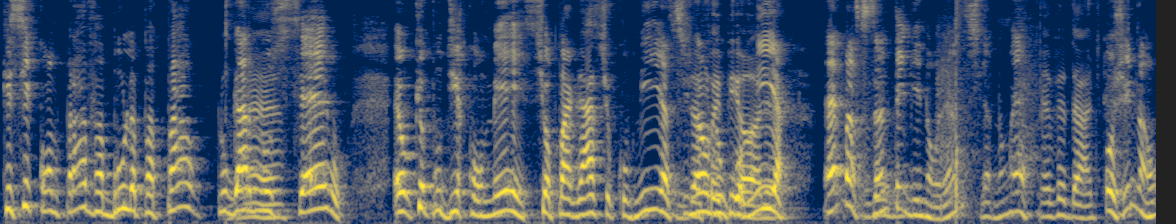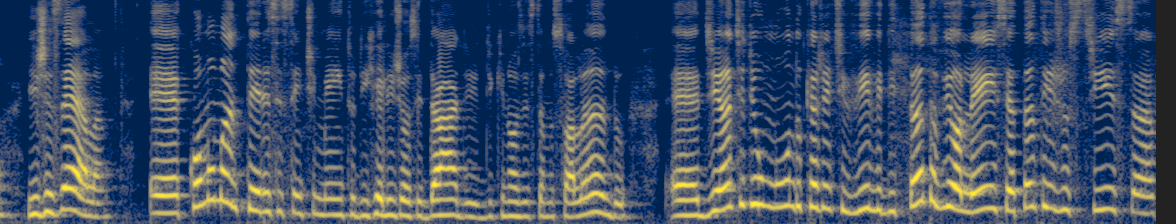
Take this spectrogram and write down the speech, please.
que se comprava bula papal, lugar é. no céu. É o que eu podia comer, se eu pagasse eu comia, se já não, não pior, comia. É, é bastante ignorância, não é? É verdade. Hoje não. E Gisela, é, como manter esse sentimento de religiosidade de que nós estamos falando é, diante de um mundo que a gente vive de tanta violência, tanta injustiça?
